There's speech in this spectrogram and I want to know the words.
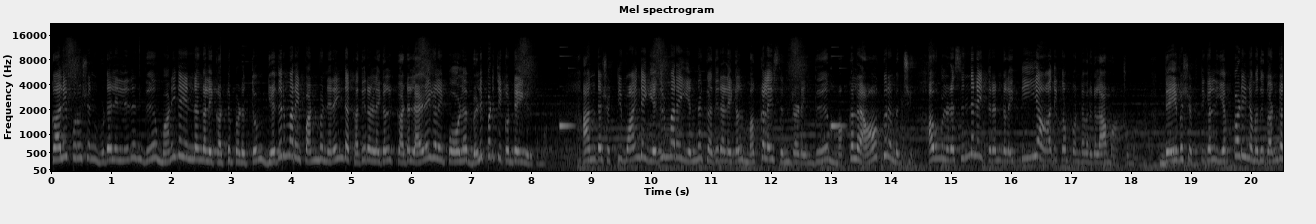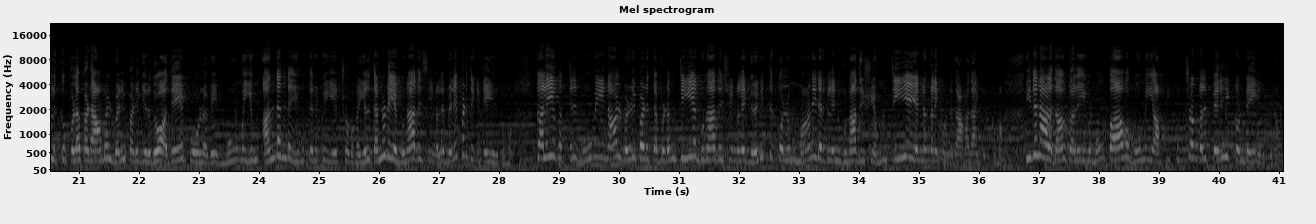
கலிபுருஷன் உடலிலிருந்து மனித எண்ணங்களை கட்டுப்படுத்தும் எதிர்மறை பண்பு நிறைந்த கதிரலைகள் கடல் அலைகளைப் போல வெளிப்படுத்தி கொண்டே இருக்குமா? அந்த சக்தி வாய்ந்த எதிர்மறை எண்ண கதிரலைகள் மக்களை சென்றடைந்து மக்களை ஆக்கிரமிச்சு அவங்களோட சிந்தனை திறன்களை தீய ஆதிக்கம் கொண்டவர்களா மாற்றுமா? தெய்வ சக்திகள் எப்படி நமது கண்களுக்கு புலப்படாமல் வெளிப்படுகிறதோ அதே போலவே பூமியும் அந்தந்த யுகத்திற்கு ஏற்ற வகையில் தன்னுடைய குணாதிசயங்களை வெளிப்படுத்திக்கிட்டே இருக்குமா? கலியுகத்தில் பூமியினால் வெளிப்படுத்தப்படும் தீய குணாதிசயங்களை கிரகித்துக் கொள்ளும் மானிடர்களின் குணாதிசயமும் தீய எண்ணங்களை கொண்டதாக தான் இருக்குமா? இதனால தான் கலியுகமும் பாவ பூமியாகி குற்றங்கள் பெருகிக்கொண்டே இருக்குதாம்.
